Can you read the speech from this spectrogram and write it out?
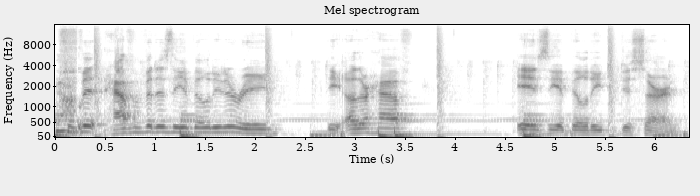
half of it, half of it is the ability to read. The other half is the ability to discern,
